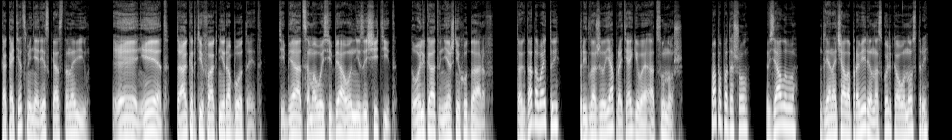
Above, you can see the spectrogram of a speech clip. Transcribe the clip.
как отец меня резко остановил. «Э, нет, так артефакт не работает. Тебя от самого себя он не защитит, только от внешних ударов». «Тогда давай ты», — предложил я, протягивая отцу нож. Папа подошел, взял его, для начала проверил, насколько он острый,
